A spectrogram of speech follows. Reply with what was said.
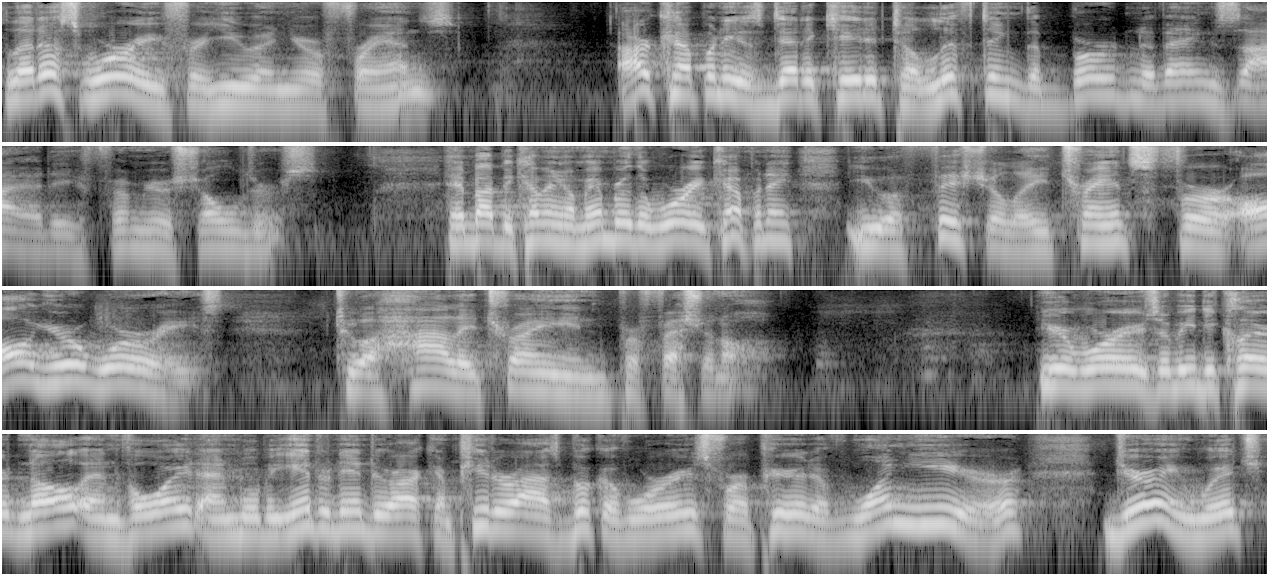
Let us worry for you and your friends. Our company is dedicated to lifting the burden of anxiety from your shoulders. And by becoming a member of the Worry Company, you officially transfer all your worries to a highly trained professional. Your worries will be declared null and void and will be entered into our computerized book of worries for a period of one year, during which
